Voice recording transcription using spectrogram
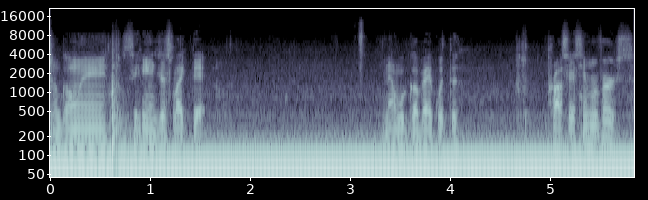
I'll go in, sit in just like that. Now we'll go back with the process in reverse.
